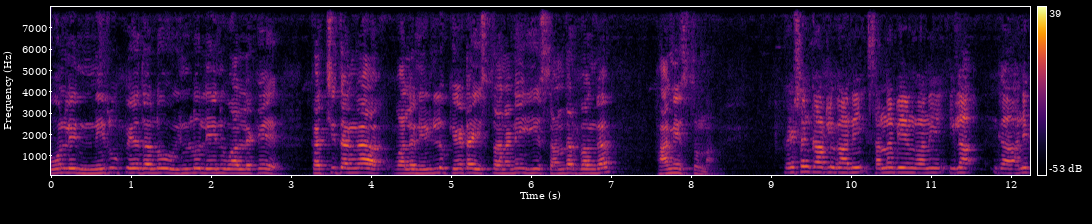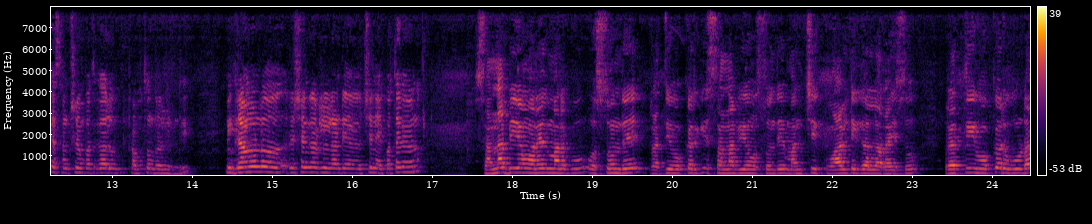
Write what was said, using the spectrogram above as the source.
ఓన్లీ నిరుపేదలు ఇండ్లు లేని వాళ్ళకే ఖచ్చితంగా వాళ్ళని ఇళ్ళు కేటాయిస్తానని ఈ సందర్భంగా హామీ ఇస్తున్నాను రేషన్ కార్డులు కానీ సన్న బియ్యం కానీ ఇలా ఇంకా అనేక సంక్షేమ పథకాలు ప్రభుత్వం ప్రవేశించింది మీ గ్రామంలో రేషన్ కార్డులు ఇలాంటివి వచ్చినాయి? కొత్తగా సన్న బియ్యం అనేది మనకు వస్తుంది. ప్రతి ఒక్కరికి సన్న బియ్యం వస్తుంది. మంచి క్వాలిటీ గల రైసు. ప్రతి ఒక్కరు కూడా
